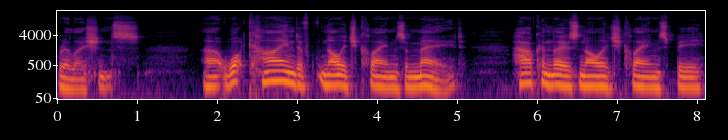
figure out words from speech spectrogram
relations uh, what kind of knowledge claims are made, how can those knowledge claims be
